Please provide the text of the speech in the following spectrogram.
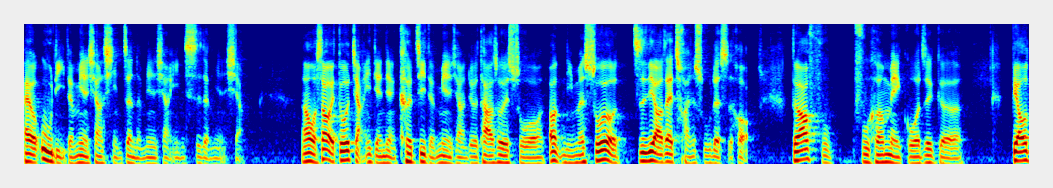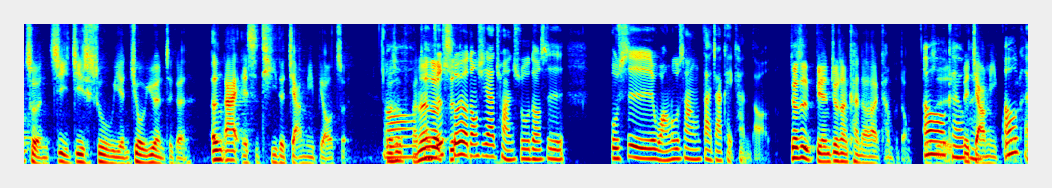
还有物理的面向、行政的面向、隐私的面向，然后我稍微多讲一点点科技的面向，就是他会说哦，你们所有资料在传输的时候都要符符合美国这个标准暨技术研究院这个 NIST 的加密标准，就是反正就所有东西在传输都是不是网络上大家可以看到的，就是别人就算看到他也看不懂，就是被加密过。OK，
